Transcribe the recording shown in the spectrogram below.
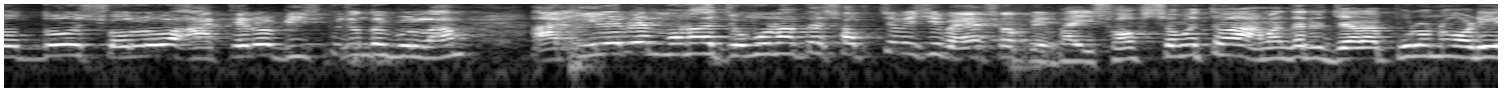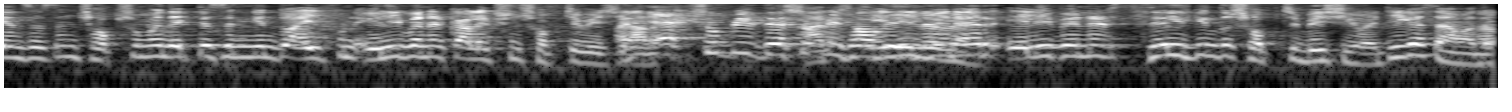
14 16 18 20 পর্যন্ত বললাম। আর 11 মনে হয় যমুনাতে সবচেয়ে বেশি ভাইয়ের শপে ভাই সব সময় তো আমাদের যারা পুরনো অডিয়েন্স আছেন সব সময় দেখতেছেন কিন্তু আইফোন 11 এর কালেকশন সবচেয়ে বেশি। আর 100 পিস 150 আর পিস হবে 11 11 এর 11 এর সেল কিন্তু সবচেয়ে বেশি হয় ঠিক আছে আমাদের?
